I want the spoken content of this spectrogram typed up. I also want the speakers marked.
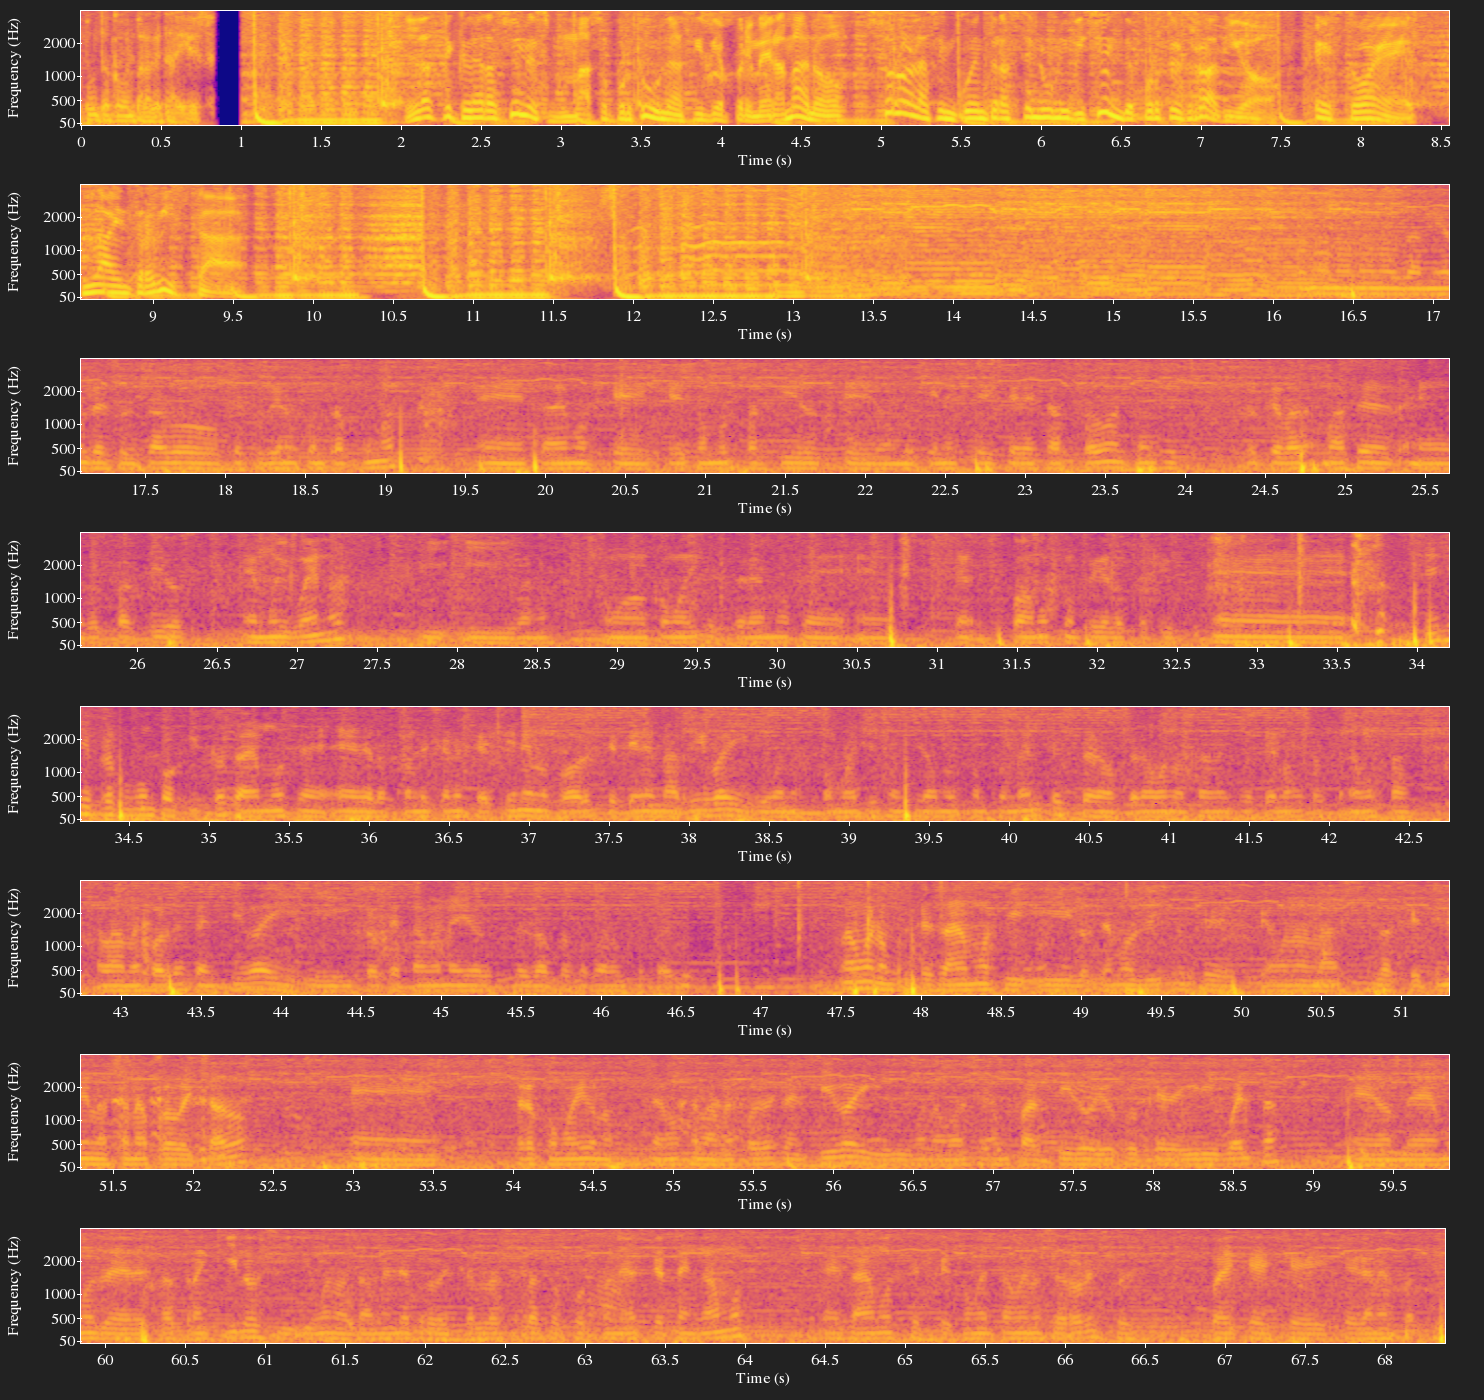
Speaker 1: para detalles.
Speaker 2: Las declaraciones más oportunas y de primera mano solo las encuentras en Univisión Deportes Radio. Esto es La Entrevista.
Speaker 3: no, no, no nos da ni el resultado que tuvieron contra Pumas. Eh, sabemos que, somos partidos que donde tienes que, dejar todo, entonces creo que va, va a ser eh, dos partidos eh, muy buenos y, bueno, como, como dije, esperemos eh, eh, que podamos cumplir el objetivo. Eh, sí, sí preocupa un poquito, sabemos eh, eh, de las condiciones que tienen, los jugadores que tienen arriba y, bueno, como dices, han sido muy contundentes, pero, pero bueno, también creo que nosotros tenemos a, la mejor defensiva y, creo que también a ellos les va a preocupar un poco eso. No, bueno, porque sabemos y, los hemos visto que, que, bueno, las, las, que tienen las han aprovechado. Eh, pero como digo, nosotros tenemos a la mejor defensiva y bueno, va a ser un partido yo creo que de ida y vuelta, eh, donde debemos de, estar tranquilos y, bueno, también de aprovechar las, oportunidades que tengamos. Eh, sabemos que el cometa menos errores, pues puede que, que, que gane el partido.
